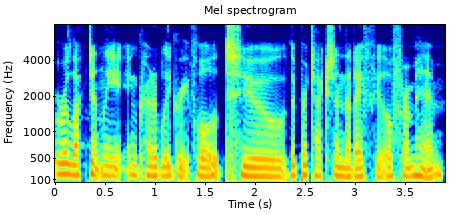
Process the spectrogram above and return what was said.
reluctantly incredibly grateful to the protection that I feel from him.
